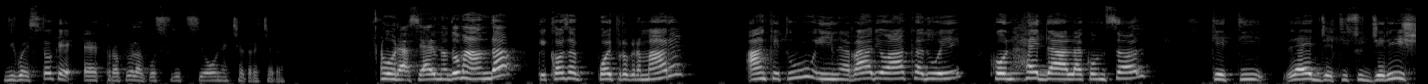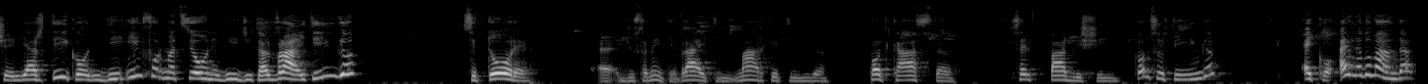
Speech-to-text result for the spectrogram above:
di questo che è proprio la costruzione, eccetera, eccetera. Ora, se hai una domanda, che cosa puoi programmare? Anche tu in Radio H2E con Head alla console che ti legge, ti suggerisce gli articoli di informazione digital writing settore, eh, giustamente, writing, marketing, podcast, self-publishing, consulting, ecco, hai una domanda?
